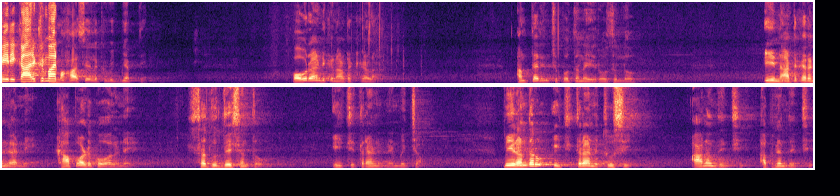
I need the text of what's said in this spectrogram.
మీరు ఈ కార్యక్రమాన్ని మహాశయులకు విజ్ఞప్తి. పౌరాణిక నాటక కళ అంతరించిపోతున్న ఈ రోజుల్లో ఈ నాటక రంగాన్ని కాపాడుకోవాలనే సదుద్దేశంతో ఈ చిత్రాన్ని నిర్మించాం. మీరందరూ ఈ చిత్రాన్ని చూసి ఆనందించి అభినందించి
